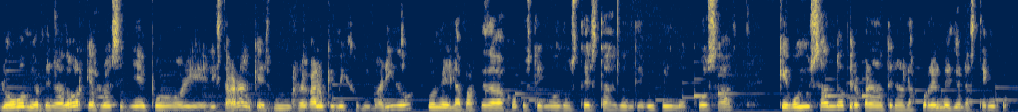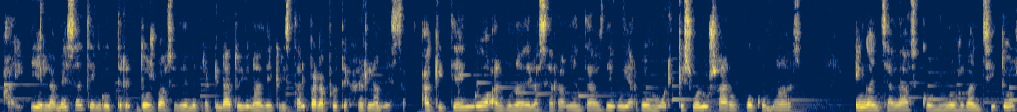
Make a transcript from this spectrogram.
Luego mi ordenador, que os lo enseñé por el Instagram, que es un regalo que me hizo mi marido. Bueno, en la parte de abajo pues tengo dos cestas donde voy poniendo cosas que voy usando, pero para no tenerlas por el medio las tengo ahí. Y en la mesa tengo dos bases de metraquilato y una de cristal para proteger la mesa. Aquí tengo algunas de las herramientas de We Memory que suelo usar un poco más enganchadas con unos ganchitos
